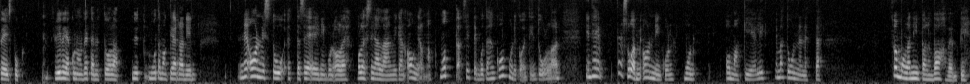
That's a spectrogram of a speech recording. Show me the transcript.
Facebook-livejä, kun on vetänyt tuolla nyt muutaman kerran, niin ne onnistuu, että se ei niin kuin ole, ole sinällään mikään ongelma. Mutta sitten kun tähän kommunikointiin tullaan, niin hei, tämä suomi on niin kuin mun oma kieli. Ja mä tunnen, että se on mulla niin paljon vahvempi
